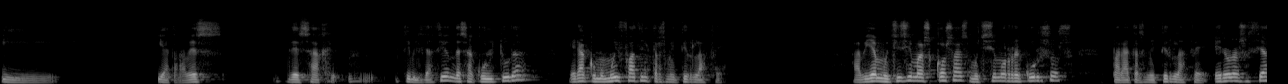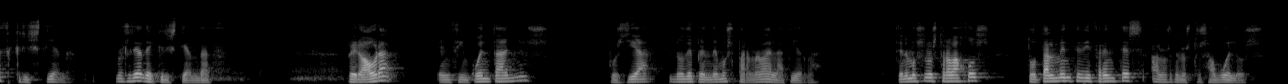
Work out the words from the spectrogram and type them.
y, y a través de esa civilización, de esa cultura, era como muy fácil transmitir la fe. Había muchísimas cosas, muchísimos recursos para transmitir la fe. Era una sociedad cristiana, una sociedad de cristiandad. Pero ahora, en 50 años, pues ya no dependemos para nada de la tierra. Tenemos unos trabajos totalmente diferentes a los de nuestros abuelos.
